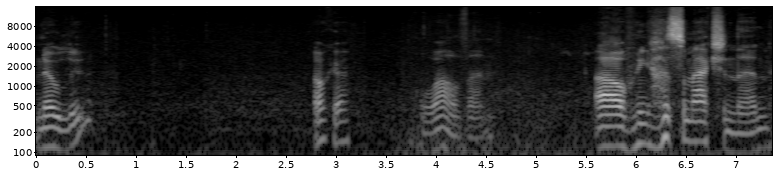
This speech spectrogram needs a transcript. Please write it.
No loot? Okay. Well then. Oh, we got some action then.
